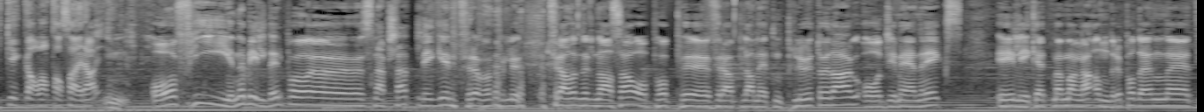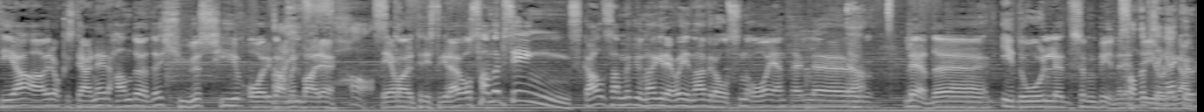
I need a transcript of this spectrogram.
ikke Galatasaray. Og fine bilder på øh, Snapchat ligger fra, fra NASA og på, fra planeten Pluto i dag, og Jimmy Henriks. I likhet med mange andre på den eh, tida av rockestjerner. Han døde 27 år gammel bare. Det var jo triste greier. Og Sandeep Singh skal sammen med Gunnar Greve og Ina Wroldsen og en til uh, Ja. Lede Idol, som begynner etter jul en gang.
